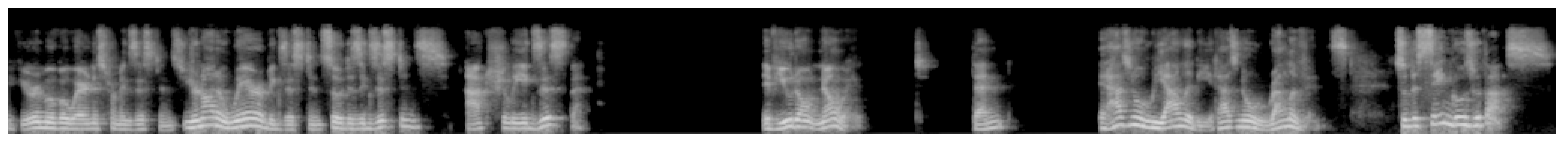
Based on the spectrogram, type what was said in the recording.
if you remove awareness from existence, you're not aware of existence. So, does existence actually exist then? If you don't know it, then It has no reality, it has no relevance. So the same goes with us.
